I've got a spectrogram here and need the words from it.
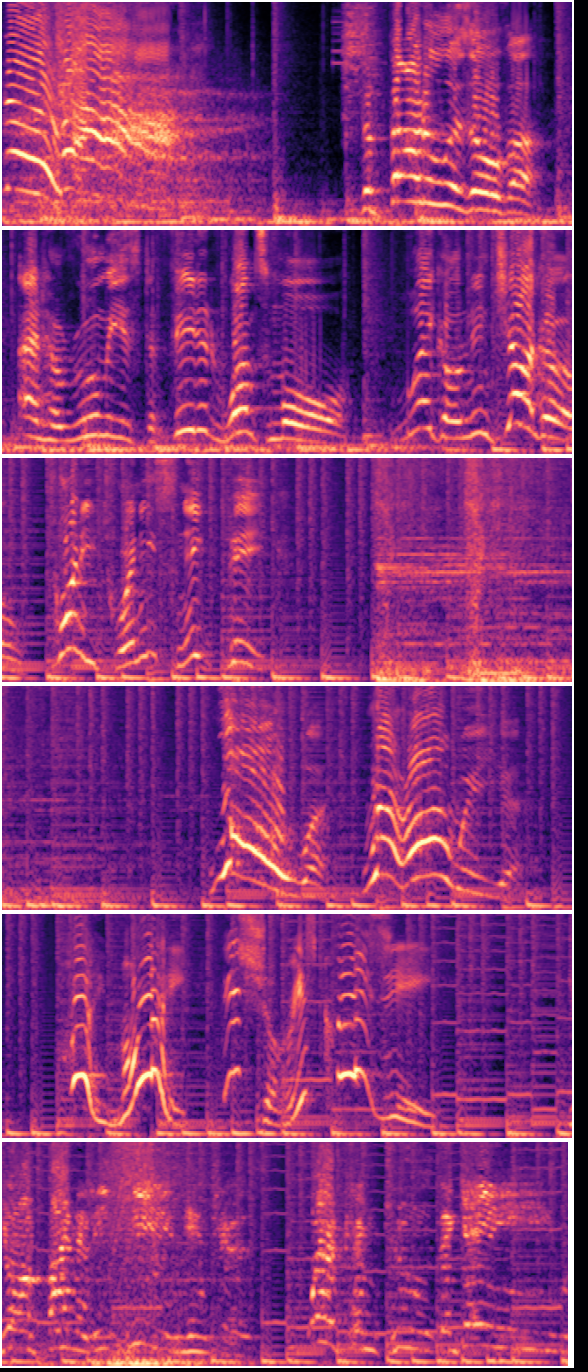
No! Ah! The battle is over, and Harumi is defeated once more. Lego Ninjago 2020 Sneak Peek. Whoa! Where are we? Holy moly! This sure is crazy! You're finally here, ninjas! Welcome to the game!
